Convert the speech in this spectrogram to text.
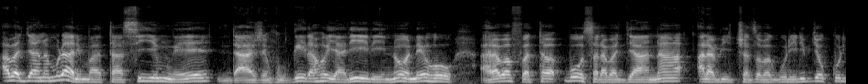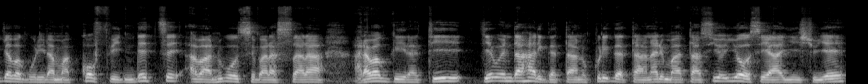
abajyana muri alimatasiyo imwe. Ndaje nkubwira aho yariri. Noneho arabafata bose arabajyana arabicaza bagurira ibyo kurya bagurira amakofi ndetse abantu bose barasara. Arababwira ati yewe ndahari gatanu kuri gatanu alimantasiyo yose yayishyuye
